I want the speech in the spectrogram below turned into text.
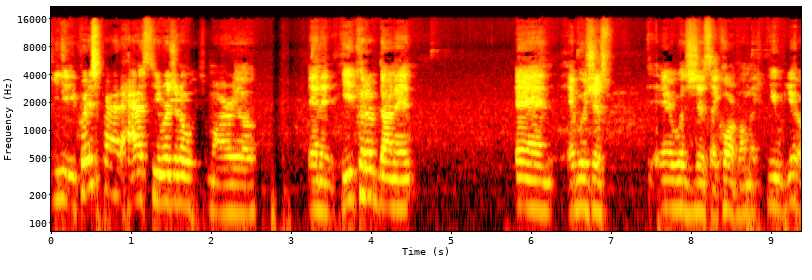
he- Chris Pratt has the original Mario in it. He could have done it, and it was just it was just like horrible. I'm like, you you.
